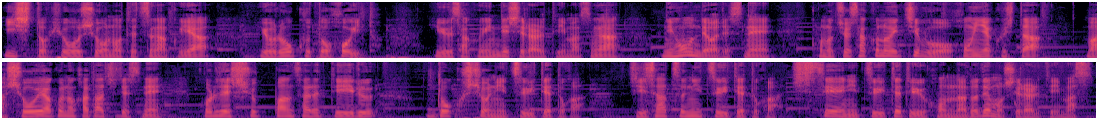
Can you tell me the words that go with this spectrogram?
意志と表彰の哲学や余力とホイという作品で知られていますが日本ではですねこの著作の一部を翻訳した、まあ、省略の形ですねこれで出版されている読書についてとか自殺についてとか知性についてという本などでも知られています、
